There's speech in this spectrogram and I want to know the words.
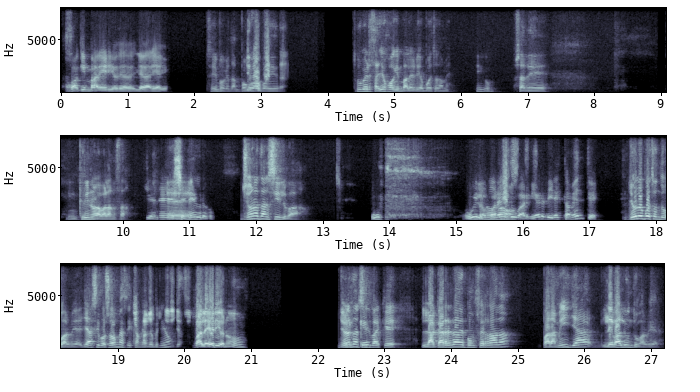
Joaquín Valerio le, daría yo. Sí, porque tampoco ha podido. Tú, Berza, yo Joaquín Valerio he puesto también. o sea, de. Inclino la balanza. ¿Quién es ese eh, negro? Jonathan Silva. Uf. Uy, lo pones en tu barbier directamente. Yo lo he puesto en Duvalvia. Ya, si vosotros me hacéis cambiar de opinión. Valerio, ¿no? Jonathan Silva es que la carrera de Ponferrada, para mí ya le vale un Duvalvier.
